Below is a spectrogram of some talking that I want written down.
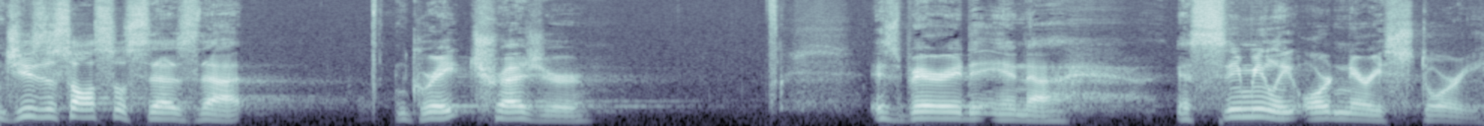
Jesus also says that great treasure is buried in a, a seemingly ordinary story.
